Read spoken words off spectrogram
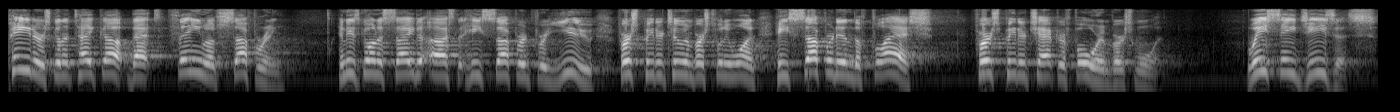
Peter's going to take up that theme of suffering. And he's going to say to us that he suffered for you. 1 Peter 2 and verse 21. He suffered in the flesh. 1 Peter chapter 4 and verse 1. We see Jesus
